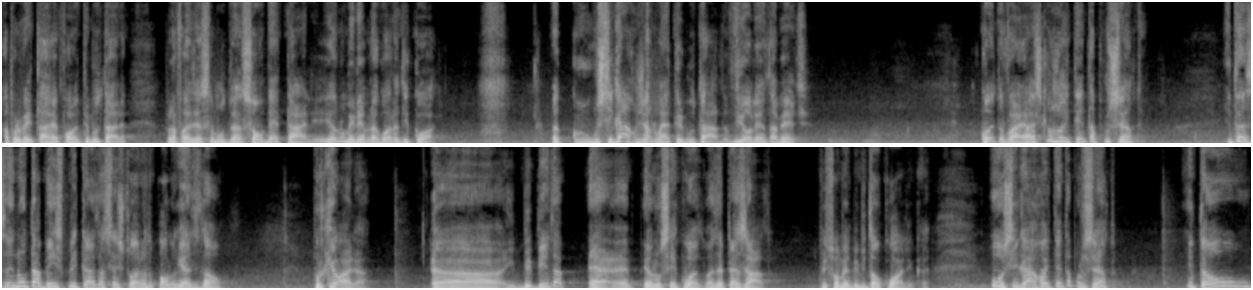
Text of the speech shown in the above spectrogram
aproveitar a reforma tributária para fazer essa mudança. Só um detalhe, eu não me lembro agora de cor. O cigarro já não é tributado violentamente? Quanto vai? Acho que uns 80%. Então, assim, não está bem explicada essa história do Paulo Guedes, não. Porque, olha, é, bebida, é, é, eu não sei quanto, mas é pesado, principalmente bebida alcoólica. O cigarro, 80%. Então,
